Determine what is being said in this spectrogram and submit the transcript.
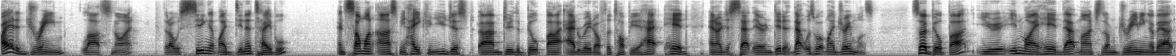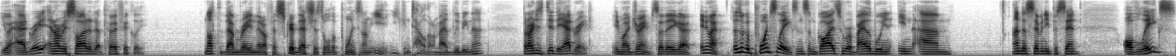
I had a dream last night that I was sitting at my dinner table and someone asked me, "Hey, can you just um, do the Built Bar ad read off the top of your head?" And I just sat there and did it. That was what my dream was. So Built Bar, you're in my head that much that I'm dreaming about your ad read, and I recited it perfectly. Not that I'm reading that off a script. That's just all the points, and I'm you, you can tell that I'm ad libbing that. But I just did the ad read in my dream. So there you go. Anyway, let's look at points leagues and some guys who are available in in um, under 70% of leagues,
